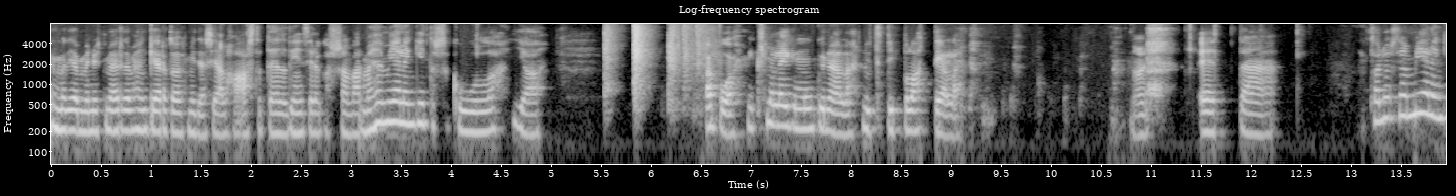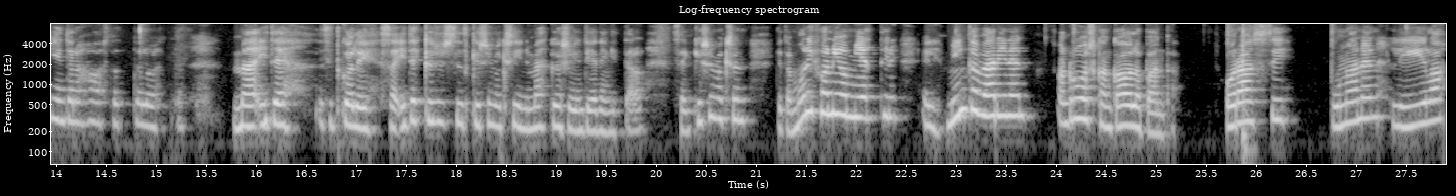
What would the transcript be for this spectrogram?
en mä tiedä, me nyt mä yritän vähän kertoa, että mitä siellä haastateltiin, sillä koska se on varmaan ihan mielenkiintoista kuulla. Ja apua, miksi mä leikin mun kynällä? Nyt se tippu lattialle. Noin. Että se oli ihan mielenkiintoinen haastattelu, että mä itse, sit kun oli, sä itse kysyt siltä kysymyksiä, niin mä kysyin tietenkin täällä sen kysymyksen, jota moni fani on miettinyt, eli minkä värinen on ruoskan kaulapanta? Oranssi, punainen, liila,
